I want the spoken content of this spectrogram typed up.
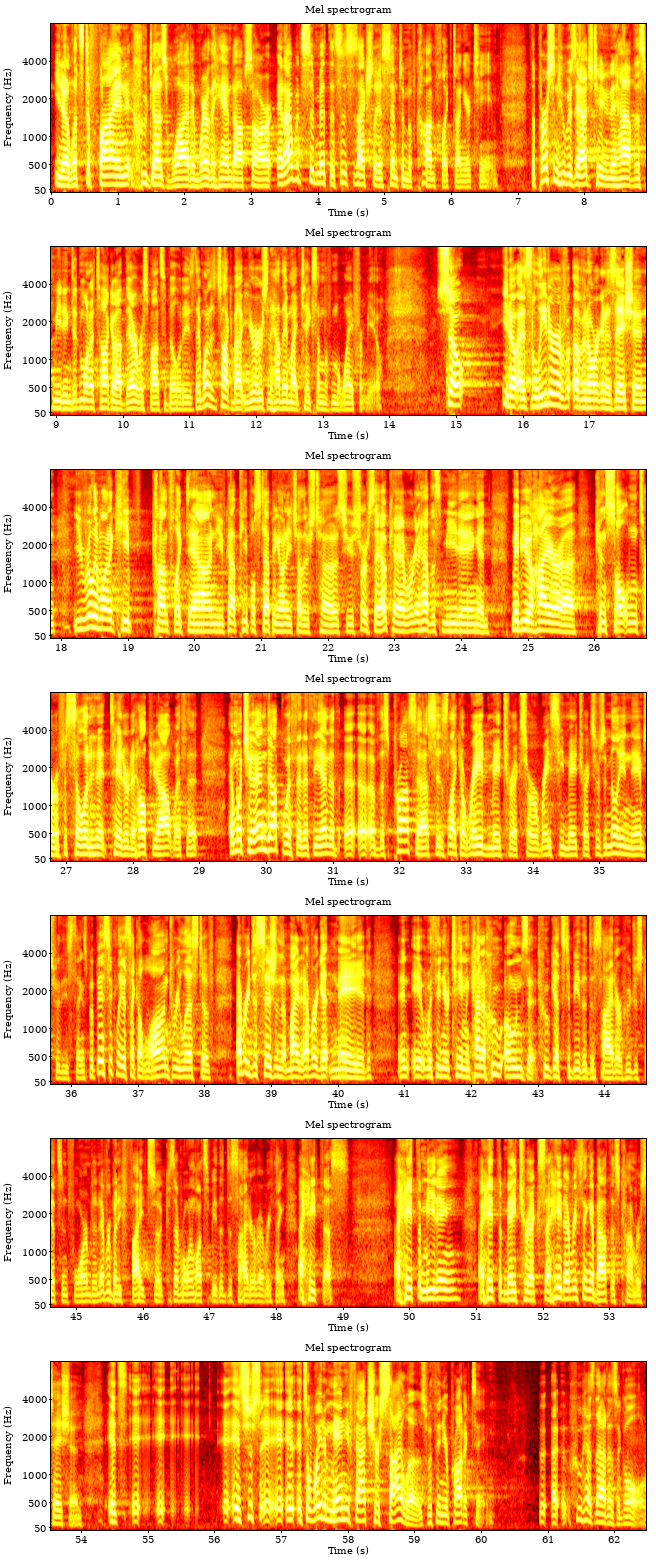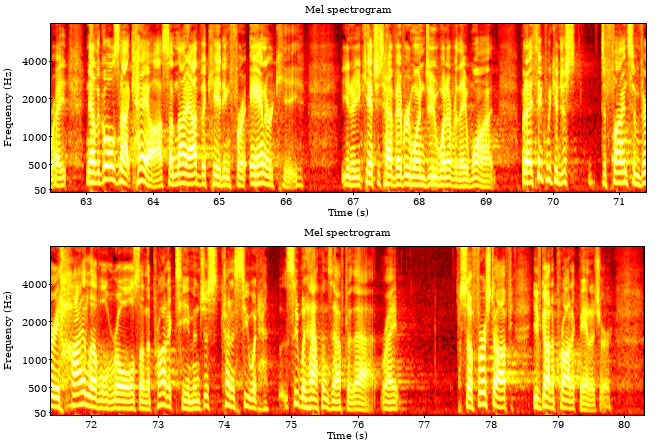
you know, let's define who does what and where the handoffs are. And I would submit that this is actually a symptom of conflict on your team. The person who was agitating to have this meeting didn't want to talk about their responsibilities. They wanted to talk about yours and how they might take some of them away from you. So, you know, as the leader of, of an organization, you really want to keep conflict down. You've got people stepping on each other's toes. You sort of say, okay, we're going to have this meeting, and maybe you hire a consultant or a facilitator to help you out with it. And what you end up with it at the end of, uh, of, this process is like a RAID matrix or a RACI matrix. There's a million names for these things, but basically it's like a laundry list of every decision that might ever get made in, in, within your team and kind of who owns it, who gets to be the decider, who just gets informed, and everybody fights because everyone wants to be the decider of everything. I hate this. I hate the meeting. I hate the matrix. I hate everything about this conversation. It's, it, it, it's just it's a way to manufacture silos within your product team. Uh, who has that as a goal right? Now the goal is not chaos. I'm not advocating for anarchy. You know you can't just have everyone do whatever they want. But i think we can just define some very high level roles on the product team and just kind of see what see what happens after that right? So first off you've got a product manager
